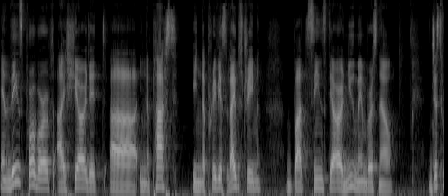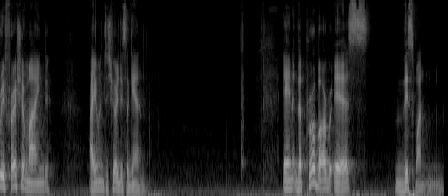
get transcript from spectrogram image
And these proverbs, I shared it uh, in the past, in the previous live stream, but since there are new members now, just refresh your mind, I want to share this again. And the proverb is this one.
